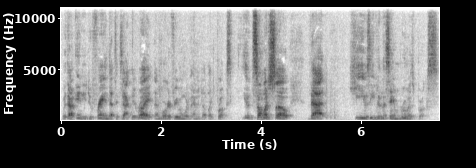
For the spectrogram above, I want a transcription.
Without Andy Dufresne, that's exactly right. That Morgan Freeman would have ended up like Brooks. It's so much so that he was even in the same room as Brooks.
